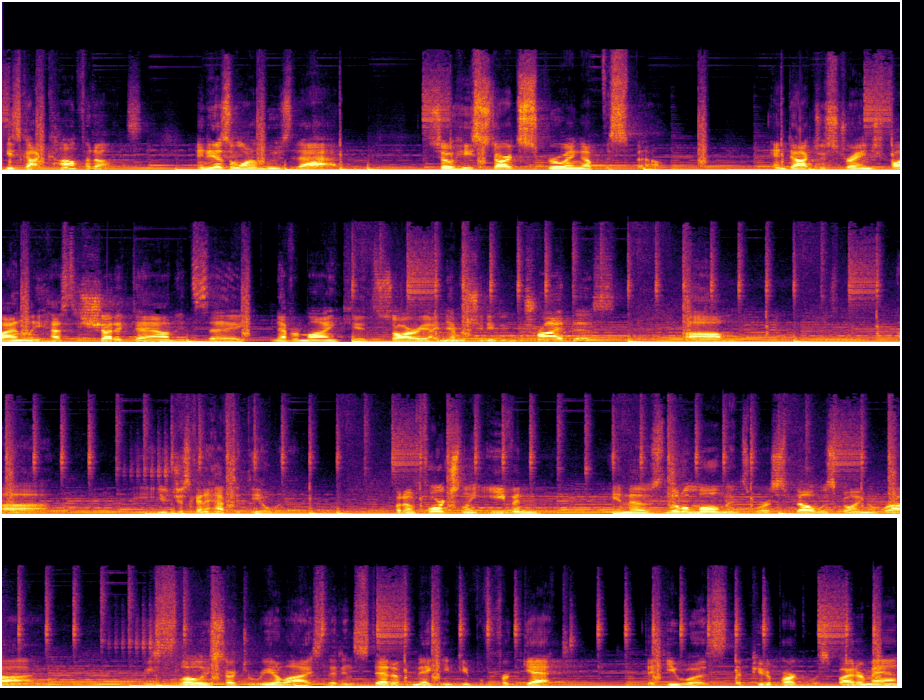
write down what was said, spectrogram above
He's got confidants, and he doesn't want to lose that. So he starts screwing up the spell. And Doctor Strange finally has to shut it down and say, Never mind, kids. Sorry, I never should have even tried this. Um, uh, you're just going to have to deal with it. But unfortunately, even in those little moments where a spell was going awry, we slowly start to realize that instead of making people forget that he was, that Peter Parker was Spider Man,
